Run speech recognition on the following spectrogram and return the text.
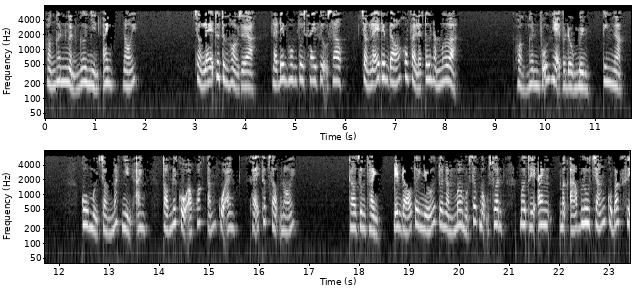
Hoàng Ngân ngẩn ngơ nhìn anh, nói. Chẳng lẽ tôi từng hỏi rồi à? Là đêm hôm tôi say rượu sao? Chẳng lẽ đêm đó không phải là tôi nằm mơ à? Hoàng Ngân vỗ nhẹ vào đầu mình, kinh ngạc. Cô mở tròn mắt nhìn anh, tóm lấy cổ áo khoác tắm của anh, khẽ thấp giọng nói. Cao Dương Thành, đêm đó tôi nhớ tôi nằm mơ một giấc mộng xuân, mơ thấy anh mặc áo blue trắng của bác sĩ.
